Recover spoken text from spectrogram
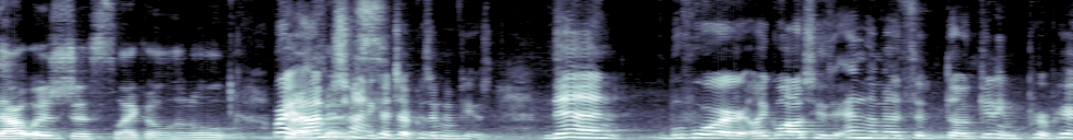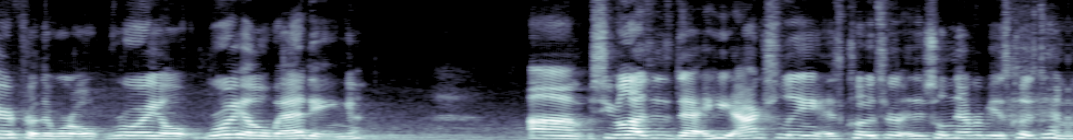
that was just like a little. Right, I'm just trying to catch up because I'm confused. Then, before, like, while she was in the midst of the, getting prepared for the royal royal royal wedding, um, she realizes that he actually is closer. That she'll never be as close to him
